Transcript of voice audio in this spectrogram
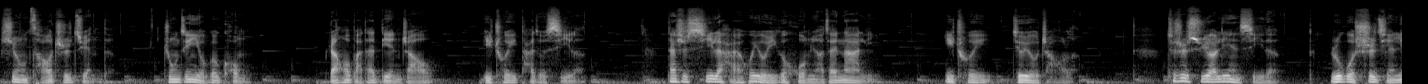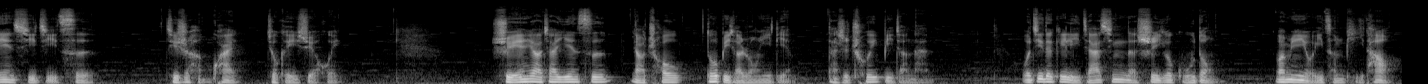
是用草纸卷的，中间有个孔，然后把它点着，一吹它就熄了。但是熄了还会有一个火苗在那里，一吹就又着了。这是需要练习的。如果事前练习几次，其实很快就可以学会。水烟要加烟丝，要抽都比较容易点，但是吹比较难。我记得给李嘉欣的是一个古董，外面有一层皮套，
